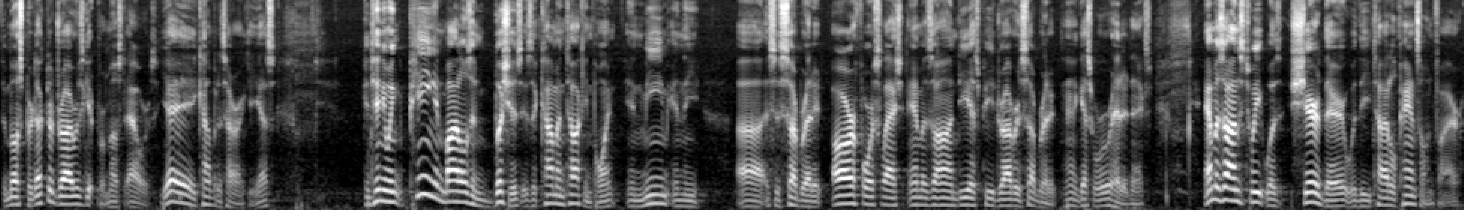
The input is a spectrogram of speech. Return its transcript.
The most productive drivers get for most hours. Yay, competence hierarchy, yes? Continuing, peeing in bottles and bushes is a common talking point in meme in the, uh, this is subreddit, r forward slash Amazon DSP drivers subreddit. I guess where we're headed next. Amazon's tweet was shared there with the title Pants on Fire.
